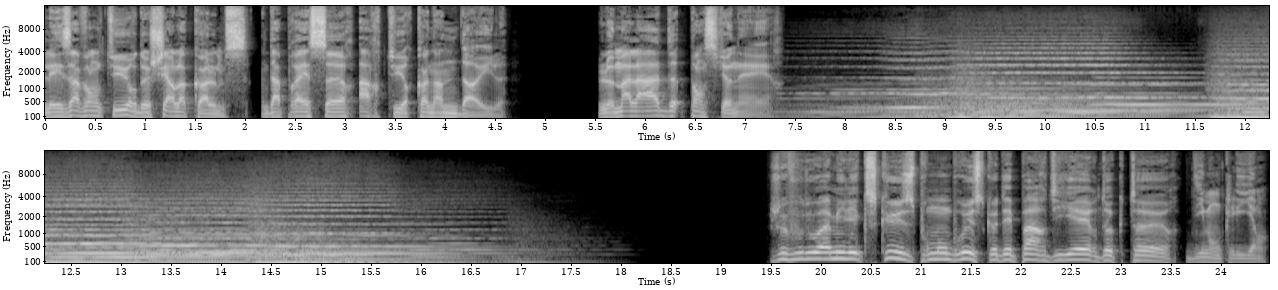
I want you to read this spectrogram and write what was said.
Les aventures de Sherlock Holmes, d'après Sir Arthur Conan Doyle. Le malade pensionnaire. Je vous dois mille excuses pour mon brusque départ d'hier, docteur, dit mon client.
